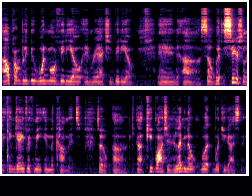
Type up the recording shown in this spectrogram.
I'll probably do one more video and reaction video, and uh, so but seriously, engage with me in the comments. So keep watching and let me know what what you guys think.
